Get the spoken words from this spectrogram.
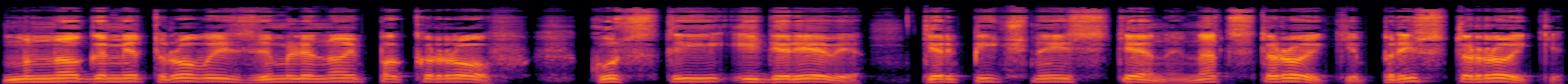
многометровый земляной покров, кусты и деревья, кирпичные стены, надстройки, пристройки.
